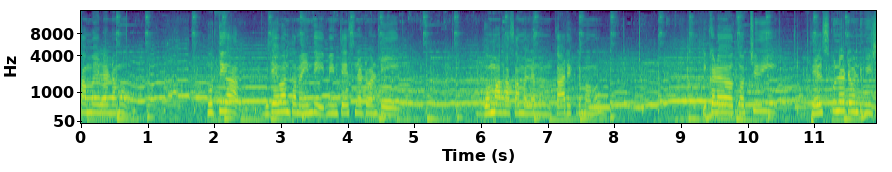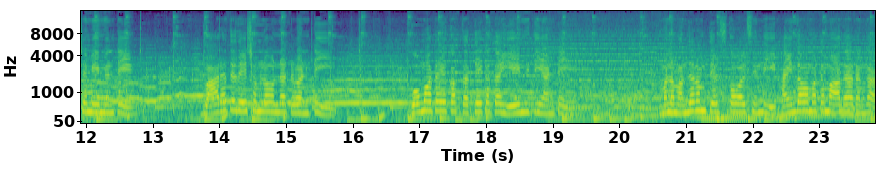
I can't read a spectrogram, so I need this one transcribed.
సమ్మేళనము పూర్తిగా విజయవంతమైంది. మేము చేసినటువంటి గోమహా సమ్మేళనం కార్యక్రమము. ఇక్కడ వచ్చి తెలుసుకున్నటువంటి విషయం ఏమంటే భారతదేశంలో ఉన్నటువంటి గోమాత యొక్క ప్రత్యేకత ఏమిటి అంటే మనమందరం తెలుసుకోవాల్సింది హైందవ మతం ఆధారంగా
